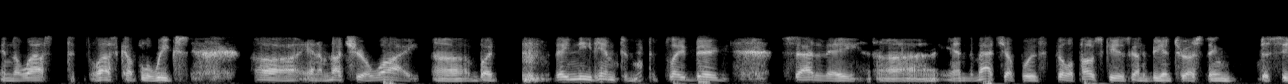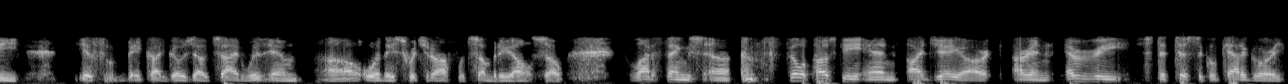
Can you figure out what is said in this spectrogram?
in the last last couple of weeks, uh, and I'm not sure why. Uh, but they need him to, to play big Saturday, uh, and the matchup with Filipowski is going to be interesting to see if Bacot goes outside with him, uh, or they switch it off with somebody else. So a lot of things. Uh, Filipowski and RJ are are in every statistical category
